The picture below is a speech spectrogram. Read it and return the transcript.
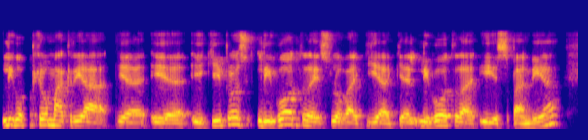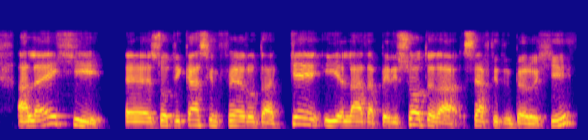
λίγο πιο μακριά η, η, η Κύπρος, λιγότερα η Σλοβακία και λιγότερα η Ισπανία, αλλά έχει ε, ζωτικά συμφέροντα και η Ελλάδα περισσότερα σε αυτή την περιοχή.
